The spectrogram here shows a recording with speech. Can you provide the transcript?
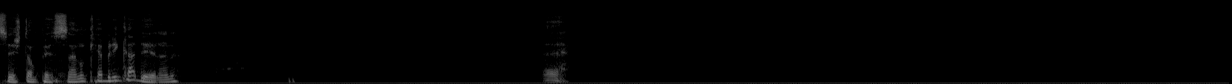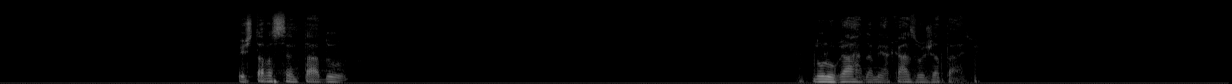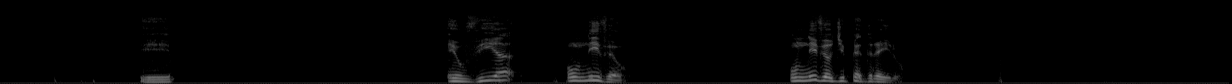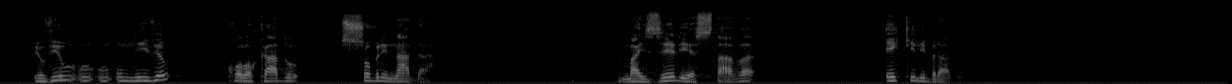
Vocês estão pensando que é brincadeira, né? É. Eu estava sentado no lugar da minha casa hoje à tarde. E eu via um nível, um nível de pedreiro. Eu vi um nível colocado sobre nada, mas ele estava equilibrado.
